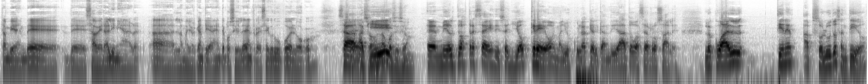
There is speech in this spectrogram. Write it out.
también de, de, saber alinear a la mayor cantidad de gente posible dentro de ese grupo de locos. O sea, aquí. oposición eh, 1236 dice, yo creo, en mayúscula, que el candidato va a ser Rosales. Lo cual tiene absoluto sentido,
